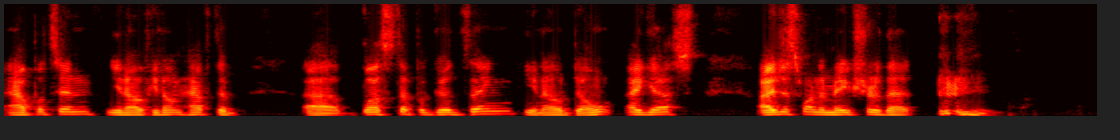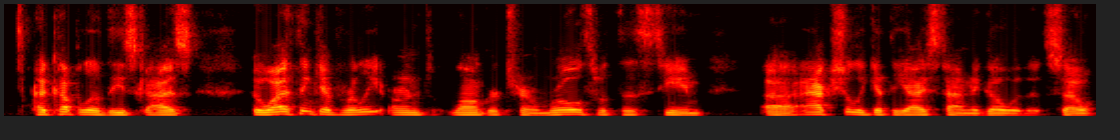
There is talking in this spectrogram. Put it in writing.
Appleton. You know, if you don't have to uh, bust up a good thing, you know, don't, I guess. I just want to make sure that a couple of these guys who I think have really earned longer term roles with this team uh, actually get the ice time to go with it. So,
